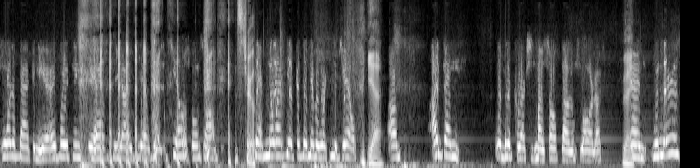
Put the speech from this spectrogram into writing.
quarterback in here. Everybody thinks they have the idea what jail goes on. it's true. They have no idea because they never worked in the jail. Yeah. Um, I've done a little bit of corrections myself down in Florida, Right. and when there is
